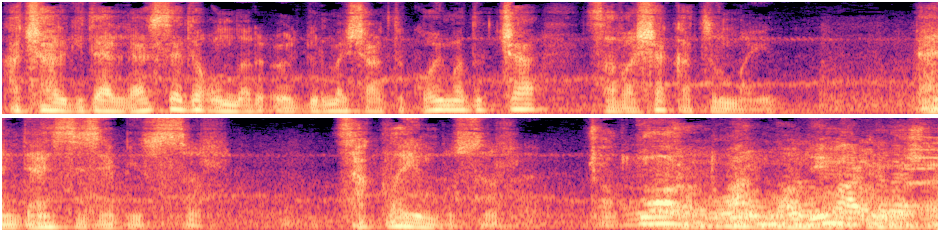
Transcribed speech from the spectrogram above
Kaçar giderlerse de onları öldürme şartı koymadıkça savaşa katılmayın. Benden size bir sır. Saklayın bu sırrı. Çok doğru. Doğru değil mi arkadaşlar?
